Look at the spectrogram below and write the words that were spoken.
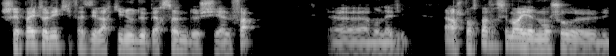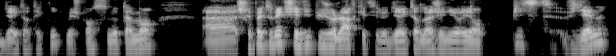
Je serais pas étonné qu'il fasse débarquer une ou deux personnes de chez Alpha, euh, à mon avis. Alors, je pense pas forcément à Yann Monchot, euh, le directeur technique, mais je pense notamment à. Je serais pas étonné que chez Pujolard, qui était le directeur de l'ingénierie en piste, vienne.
